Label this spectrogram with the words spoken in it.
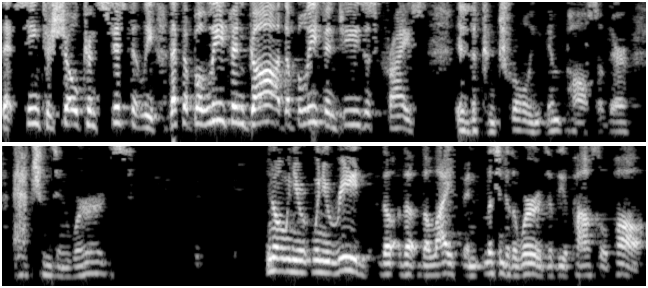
that seem to show consistently that the belief in God, the belief in Jesus Christ is the controlling impulse of their actions and words? You know, when you, when you read the, the, the life and listen to the words of the apostle Paul,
